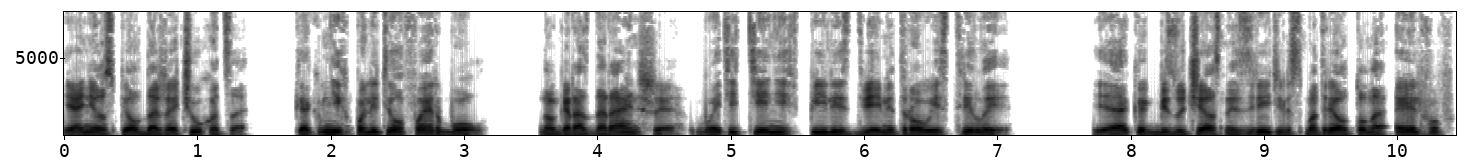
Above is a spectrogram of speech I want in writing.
Я не успел даже очухаться, как в них полетел фаербол, но гораздо раньше в эти тени впились две метровые стрелы. Я, как безучастный зритель, смотрел то на эльфов,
